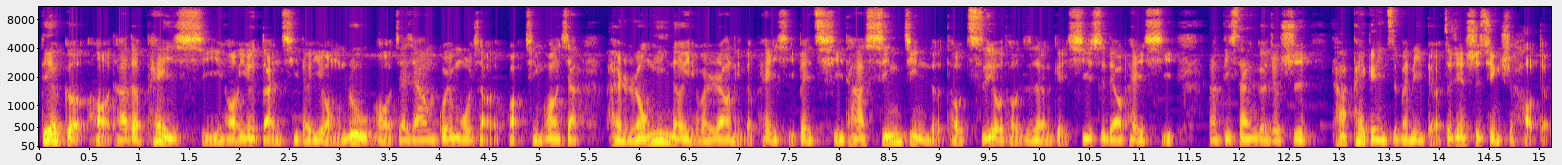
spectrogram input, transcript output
第二个，哈，它的配息，哈，因为短期的涌入，哈，再加上规模小的况情况下，很容易呢，也会让你的配息被其他新进的投持有投资人给稀释掉配息。那第三个就是，它配给你资本利得这件事情是好的，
